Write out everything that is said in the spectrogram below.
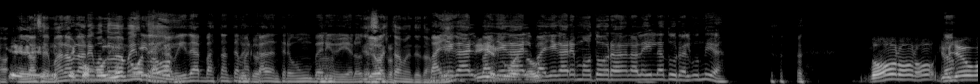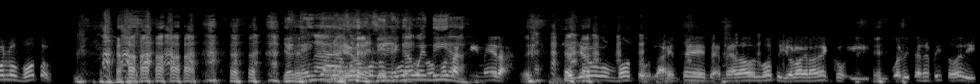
a- que, en la semana este, hablaremos nuevamente. La vida es bastante marcada entre un venio y el otro. Exactamente, ¿Va a también. llegar, Sí, va a llegar, gobernador. va a llegar en motor a la legislatura algún día? No, no, no, yo ¿No? llego con los votos. Que Yo tenga, llego con que los tenga votos, buen no con día. la quimera. Yo llego con votos. La gente me me ha dado el voto y yo lo agradezco. Y, y vuelvo y te repito, Eddie,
